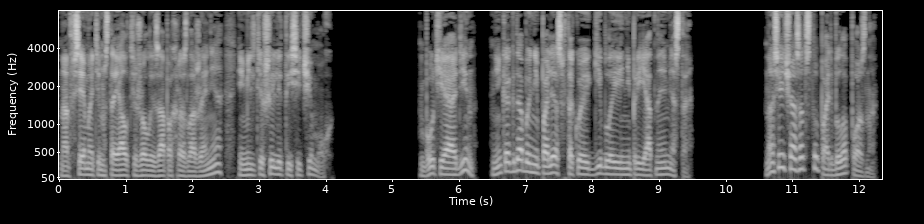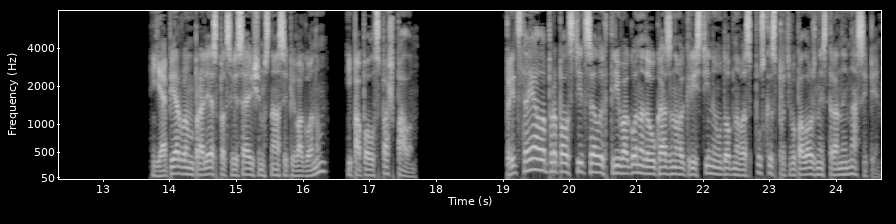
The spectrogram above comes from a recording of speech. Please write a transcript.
Над всем этим стоял тяжелый запах разложения и мельтешили тысячи мух. Будь я один, никогда бы не полез в такое гиблое и неприятное место. Но сейчас отступать было поздно. Я первым пролез под свисающим с насыпи вагоном и пополз по шпалам. Предстояло проползти целых три вагона до указанного Кристины удобного спуска с противоположной стороны насыпи.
